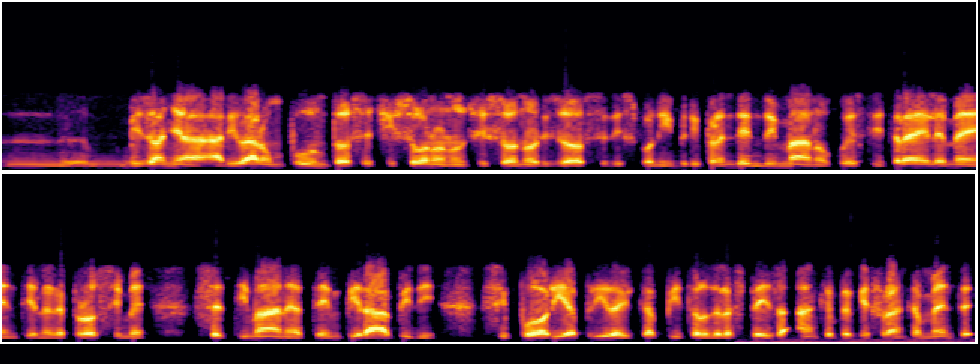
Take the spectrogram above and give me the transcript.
mh, bisogna arrivare a un punto se ci sono o non ci sono risorse disponibili. Prendendo in mano questi tre elementi nelle prossime settimane a tempi rapidi si può riaprire il capitolo della spesa, anche perché francamente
